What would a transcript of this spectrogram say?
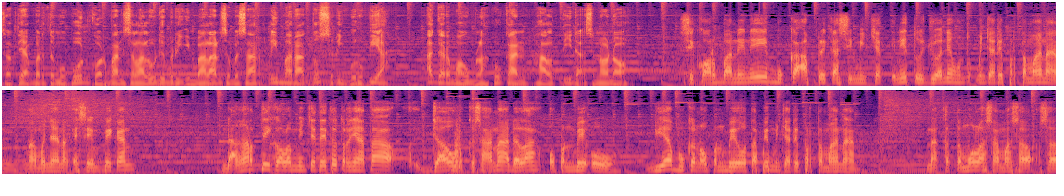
Setiap bertemu pun korban selalu diberi imbalan sebesar Rp500.000 agar mau melakukan hal tidak senonoh. Si korban ini buka aplikasi micet ini tujuannya untuk mencari pertemanan. Namanya anak SMP kan nggak ngerti kalau micet itu ternyata jauh ke sana adalah open BO. Dia bukan open BO tapi mencari pertemanan. Nah ketemulah sama se se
